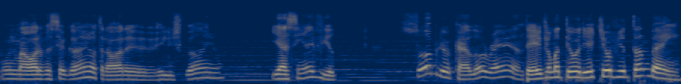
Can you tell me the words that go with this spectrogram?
Uma hora você ganha, outra hora eles ganham. E assim é vida. Sobre o Kylo Ren, teve uma teoria que eu vi também.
